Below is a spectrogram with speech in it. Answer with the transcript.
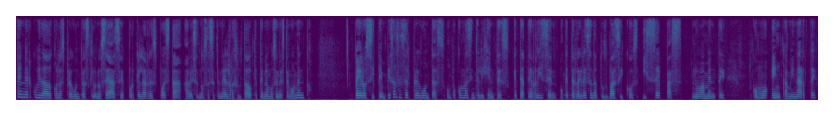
tener cuidado con las preguntas que uno se hace porque la respuesta a veces nos hace tener el resultado que tenemos en este momento. Pero si te empiezas a hacer preguntas un poco más inteligentes, que te aterricen o que te regresen a tus básicos y sepas nuevamente cómo encaminarte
